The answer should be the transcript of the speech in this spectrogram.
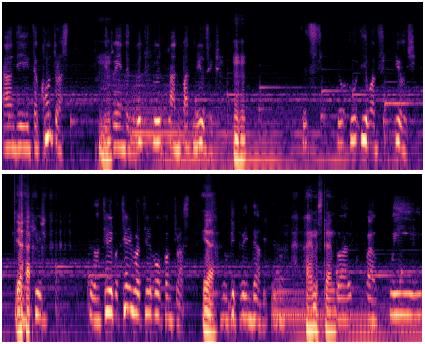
and the the contrast mm-hmm. between the good food and bad music. Mm-hmm. It's it was huge. Was Yeah. huge. You know, terrible, terrible, terrible contrast Yeah, between them. I understand. Well, well, we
